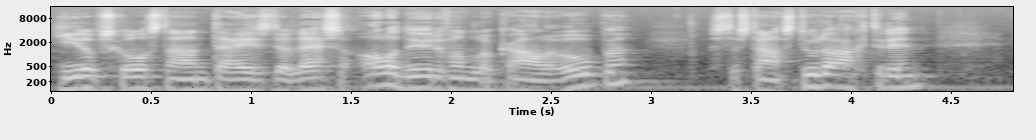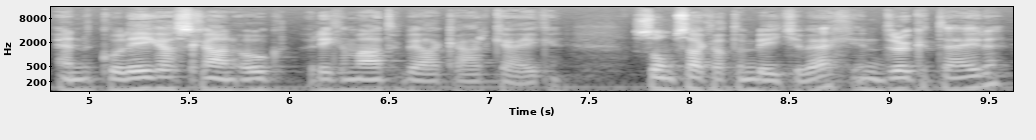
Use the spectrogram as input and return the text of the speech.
Hier op school staan tijdens de lessen alle deuren van de lokalen open. Dus er staan stoelen achterin. En de collega's gaan ook regelmatig bij elkaar kijken. Soms zakt dat een beetje weg in drukke tijden,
